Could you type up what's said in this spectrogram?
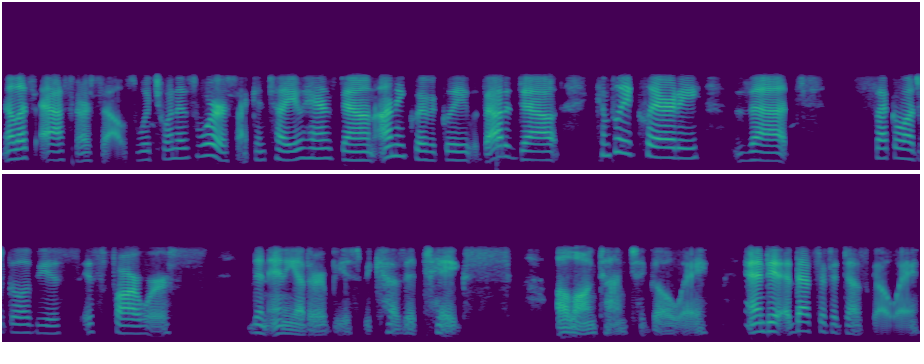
Now let's ask ourselves which one is worse? I can tell you hands down, unequivocally, without a doubt, complete clarity that psychological abuse is far worse than any other abuse because it takes a long time to go away. And it, that's if it does go away.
